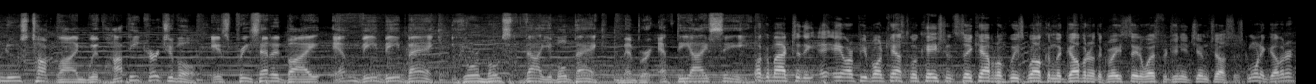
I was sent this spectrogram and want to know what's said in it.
News Talk Line with Hoppy Kercheval is presented by MVB Bank, your most valuable bank. Member FDIC. Welcome back to the AARP broadcast location at the state capitol. Please welcome the governor of the great state of West Virginia, Jim Justice. Good morning, Governor.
